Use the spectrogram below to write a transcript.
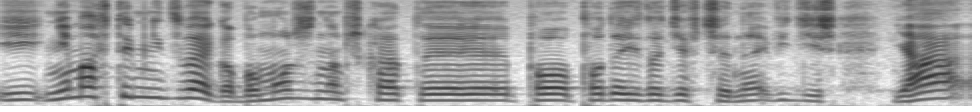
i nie ma w tym nic złego, bo możesz na przykład y, po, podejść do dziewczyny, widzisz, ja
